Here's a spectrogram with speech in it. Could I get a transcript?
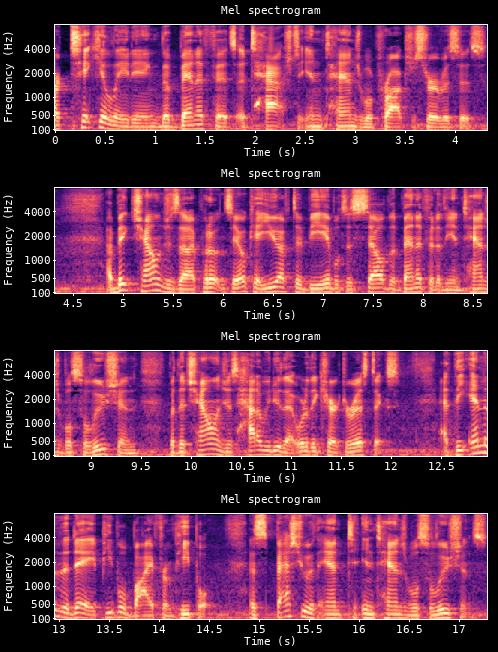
articulating the benefits attached to intangible products or services. A big challenge is that I put out and say, okay, you have to be able to sell the benefit of the intangible solution, but the challenge is how do we do that? What are the characteristics? At the end of the day, people buy from people, especially with ant- intangible solutions.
